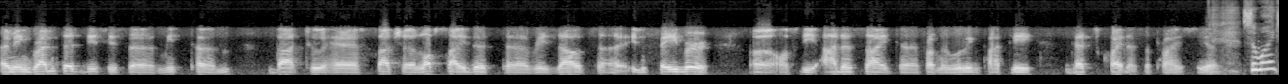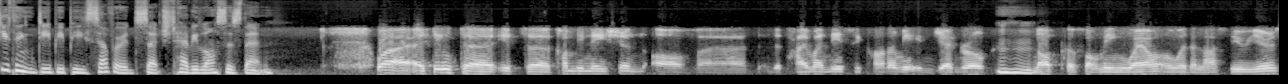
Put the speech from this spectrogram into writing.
I mean, granted, this is a midterm, but to have such a lopsided uh, result uh, in favor uh, of the other side uh, from the ruling party, that's quite a surprise. Yeah. So, why do you think DPP suffered such heavy losses then? Well, I think uh, it's a combination of uh, the Taiwanese economy in general mm-hmm. not performing well over the last few years,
